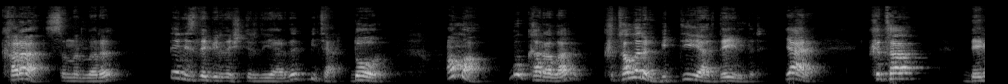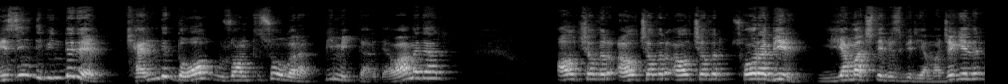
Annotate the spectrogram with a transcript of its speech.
kara sınırları denizle birleştirdiği yerde biter. Doğru. Ama bu karalar kıtaların bittiği yer değildir. Yani kıta denizin dibinde de kendi doğal uzantısı olarak bir miktar devam eder. Alçalır, alçalır, alçalır. Sonra bir yamaç deniz bir yamaca gelir.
